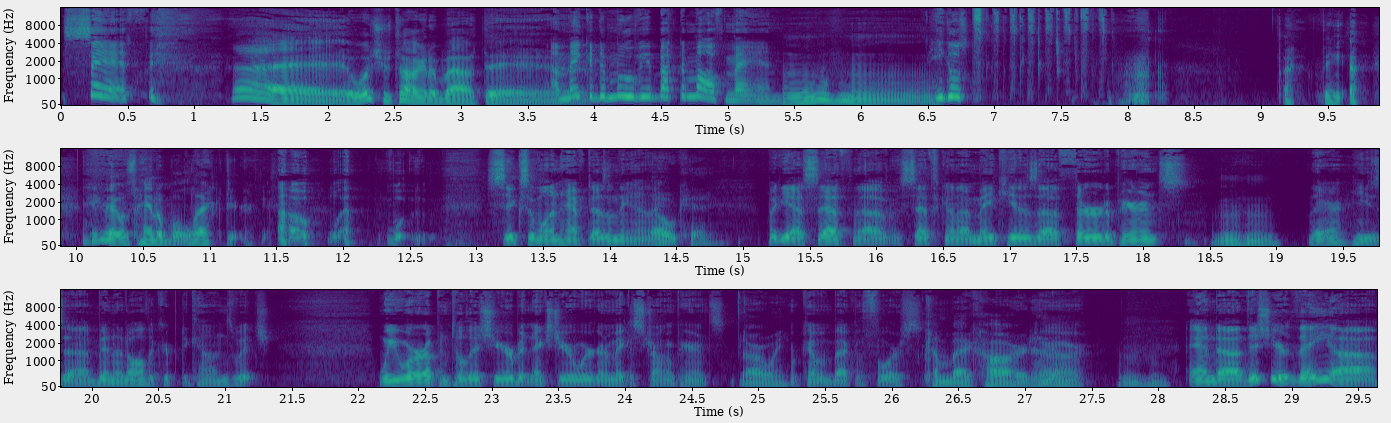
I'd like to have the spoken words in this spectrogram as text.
Seth. Hey, what you talking about there? I'm making the movie about the Mothman. Mm-hmm. He goes, I think I think that was Hannibal Lecter. oh, well, six of one, half dozen the other. Okay. But yeah, Seth. Uh, Seth's gonna make his uh, third appearance Mm-hmm. there. He's uh, been at all the CryptidCons, which we were up until this year, but next year we're gonna make a strong appearance. Are we? We're coming back with force. Come back hard, huh? We are. Mm-hmm. And uh, this year they uh,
